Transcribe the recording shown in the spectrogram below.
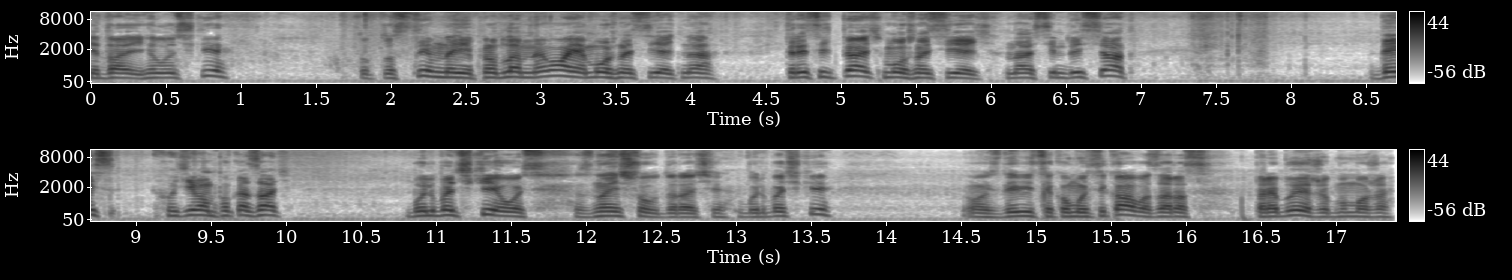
кидає гілочки. Тобто з цим неї проблем немає. Можна сіяти на 35, можна сіяти на 70. Десь хотів вам показати бульбачки. Ось знайшов, до речі, бульбачки. Ось дивіться, кому цікаво. Зараз приближу, бо може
